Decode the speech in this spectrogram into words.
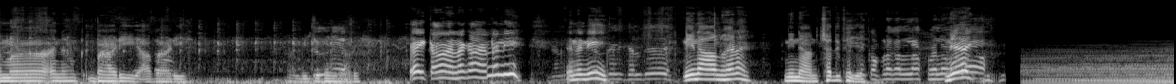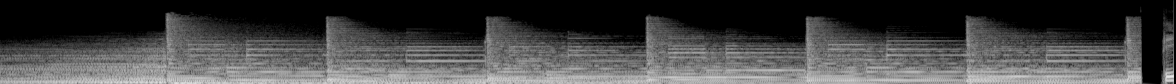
એમાં એને ભાડી આ ભાડી. બીજું કંઈ ભાડી એને કાં એને નહીં એને નહીં નહીં નાવાનું હે ને નહીં નાવાનું છદી થઈ જાય કપડા કલાક પહેલા ને તે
